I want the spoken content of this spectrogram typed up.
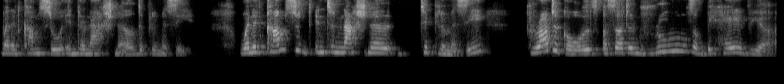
when it comes to international diplomacy? When it comes to international diplomacy, protocols are certain rules of behavior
